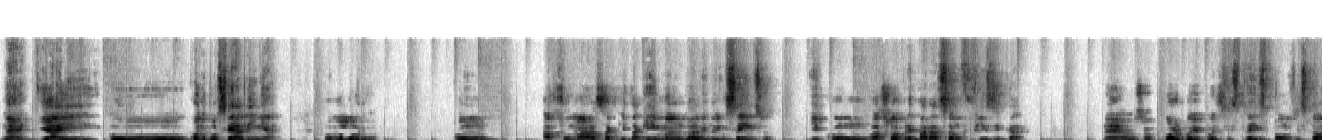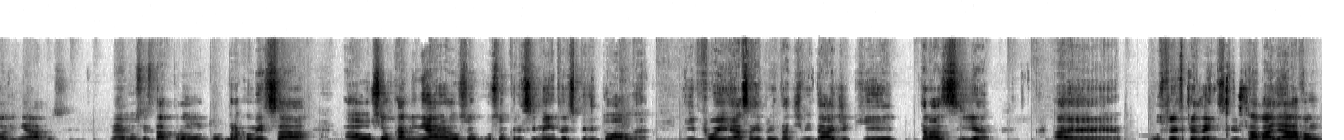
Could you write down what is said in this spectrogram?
Né? E aí, o, quando você alinha o ouro com a fumaça que está queimando ali do incenso e com a sua preparação física, né, o seu corpo e com esses três pontos estão alinhados, né, você está pronto para começar o seu caminhar, o seu, o seu crescimento espiritual, né? E foi essa representatividade que trazia é, os três presentes. Eles trabalhavam,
